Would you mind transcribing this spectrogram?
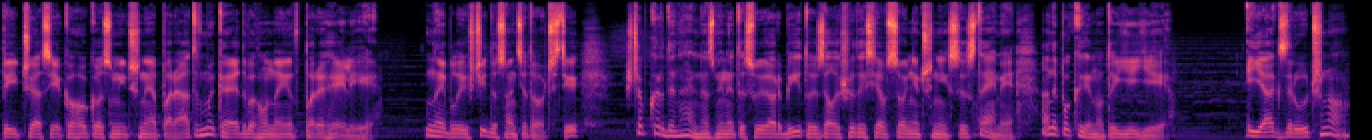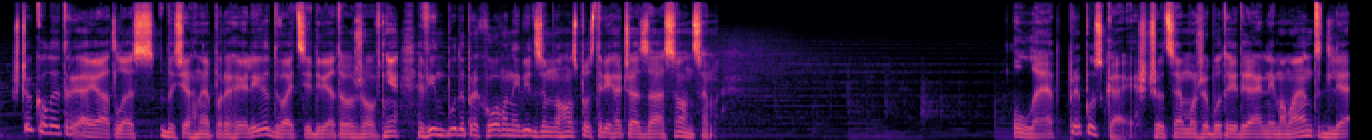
під час якого космічний апарат вмикає двигуни в перигелії, найближчій до сонця точці, щоб кардинально змінити свою орбіту і залишитися в сонячній системі, а не покинути її. Як зручно, що коли 3i досягне перигелію 29 жовтня, він буде прихований від земного спостерігача за сонцем. Леб припускає, що це може бути ідеальний момент для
